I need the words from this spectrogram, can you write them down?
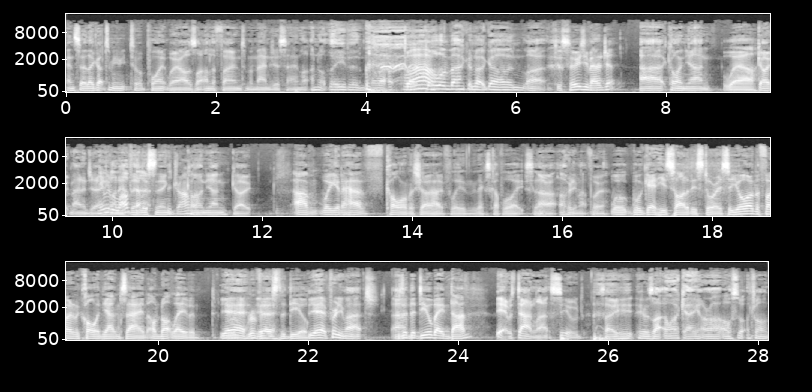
and so they got to me to a point where I was like on the phone to my manager saying like, "I'm not leaving. Like, Wow. Call them back. I'm not going." Like just Who's your manager? uh, Colin Young, Wow. goat manager. He would Anyone out love there that, listening? the drama. Colin Young, goat. Um, we're going to have Cole on the show hopefully in the next couple of weeks. So All right, I'll hit him up for you. We'll we'll get his side of this story. So you're on the phone to Colin Young saying, "I'm not leaving." Yeah, Re- reverse yeah. the deal. Yeah, pretty much. Um, the deal been done? yeah, it was done, like sealed. So he, he was like, "Oh, okay, all right, I'll, sort I'll try,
